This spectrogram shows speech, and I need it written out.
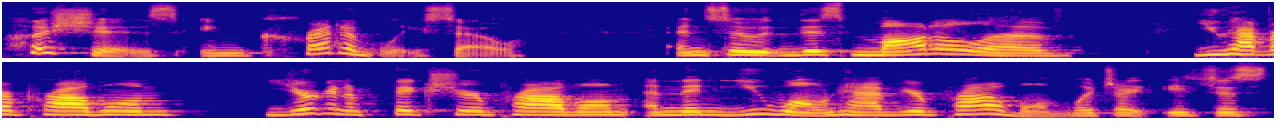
pushes incredibly so. And so, this model of you have a problem, you're going to fix your problem, and then you won't have your problem, which is just,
